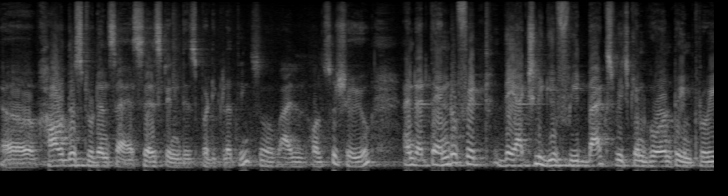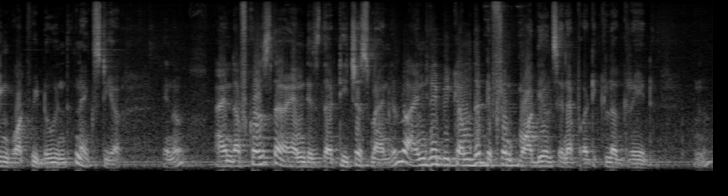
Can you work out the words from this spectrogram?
uh, how the students are assessed in this particular thing. So I'll also show you. And at the end of it, they actually give feedbacks which can go on to improving what we do in the next year, you know. And of course, the end is the teacher's manual, and they become the different modules in a particular grade. You know?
